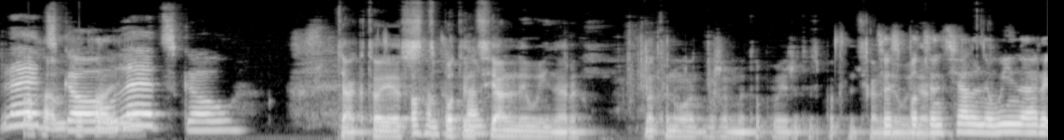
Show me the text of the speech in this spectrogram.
Let's Kocham go, totalnie. let's go. Tak, to jest Kocham potencjalny winner. Na ten moment możemy to powiedzieć, że to jest potencjalny To jest winner. potencjalny winner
